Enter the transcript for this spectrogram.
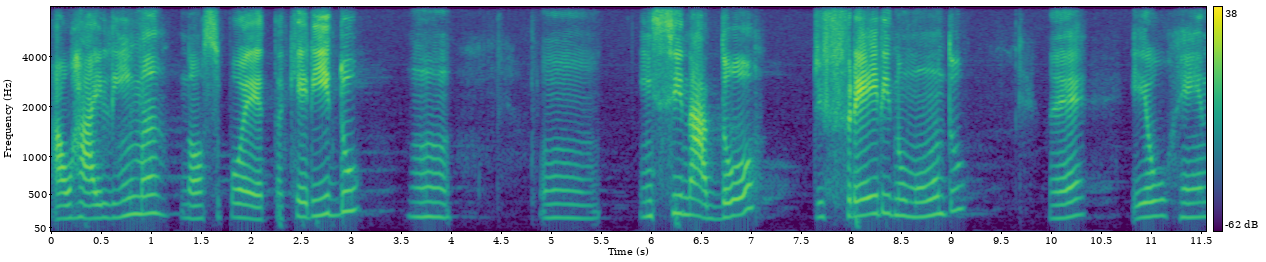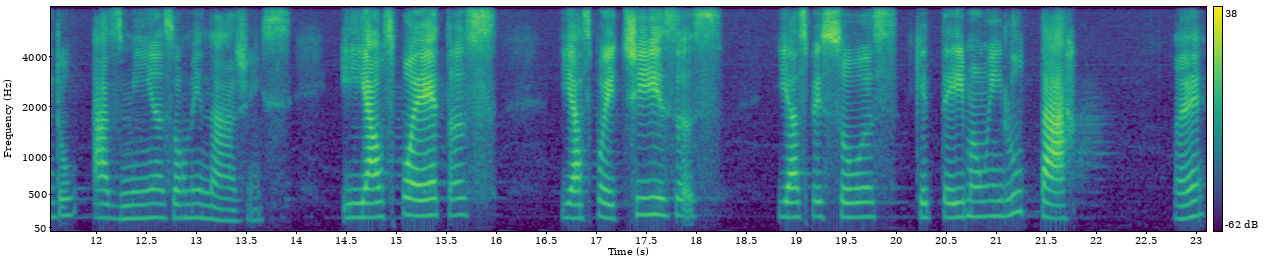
Ao Rai Lima, nosso poeta querido, um, um ensinador de freire no mundo, né? Eu rendo as minhas homenagens. E aos poetas e às poetisas e às pessoas que teimam em lutar, né?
